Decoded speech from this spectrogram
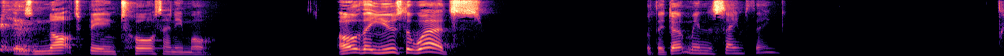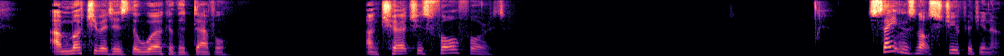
is not being taught anymore. Oh, they use the words, but they don't mean the same thing. And much of it is the work of the devil. And churches fall for it. Satan's not stupid, you know.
